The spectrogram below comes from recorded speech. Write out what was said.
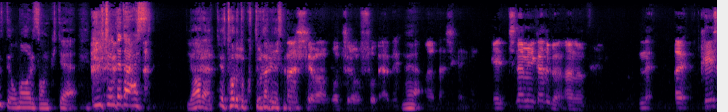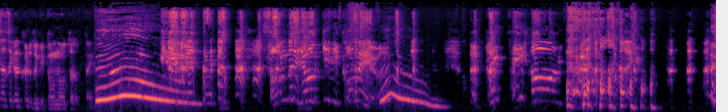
ーっておまわりさん来て、一緒に出たっす やだよ。タルト食ってるだけですけどこれに関。してはもちろんそうだよね。ね。あ、確かに。え、ちなみに加藤君、あの、ね、え、警察が来るときどんな音だった？ブ今ーそんな陽気に来ねえよブーはい、はい、ほーみたいな。う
